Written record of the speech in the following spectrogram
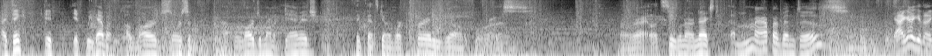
I think if if we have a, a large source of a large amount of damage, I think that's going to work pretty well for us. All right, let's see when our next map event is. Yeah, I gotta get the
